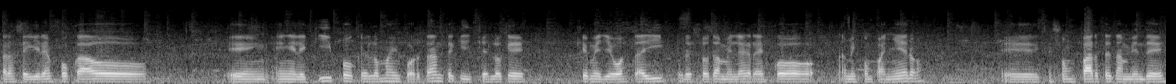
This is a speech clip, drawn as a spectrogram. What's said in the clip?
para seguir enfocado en, el equipo, que es lo más importante, que, es lo que, me llevó hasta allí. Por eso también le agradezco a mis compañeros eh, que son parte también de,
